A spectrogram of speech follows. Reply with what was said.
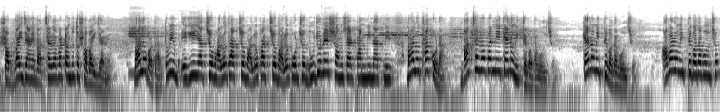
সবাই জানে, বাচ্চার ব্যাপারটা অন্তত সবাই জানে। ভালো কথা, তুমি এগিয়ে যাচ্ছ, ভালো থাকছো, ভালো খাচ্ছো, ভালো পড়ছো, দুজনের সংসার, ঠাম্মি, নাতনির, ভালো থাকো না। বাচ্চার ব্যাপার নিয়ে কেন মিথ্যে কথা বলছো? কেন মিথ্যে কথা বলছো? আবারও মিথ্যে কথা বলছো?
